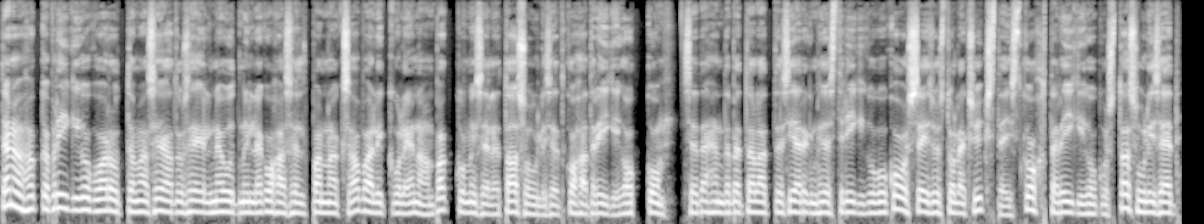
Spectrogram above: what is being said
täna hakkab Riigikogu arutama seaduseelnõud, mille kohaselt pannakse avalikule enampakkumisele tasulised kohad Riigikokku. see tähendab, et alates järgmisest Riigikogu koosseisust oleks üksteist kohta Riigikogus tasulised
